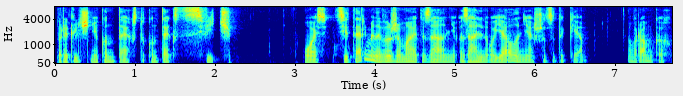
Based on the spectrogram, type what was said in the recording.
Переключення контексту. Контекст свіч. Ось ці терміни ви вже маєте загальні, загальне уявлення, що це таке в рамках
